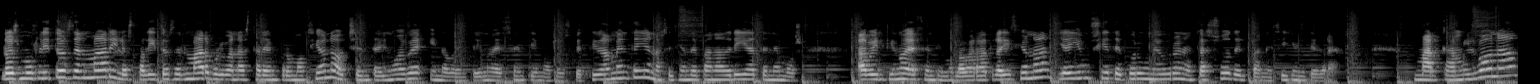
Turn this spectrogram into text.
Los muslitos del mar y los palitos del mar vuelvan a estar en promoción a 89 y 99 céntimos respectivamente y en la sección de panadería tenemos a 29 céntimos la barra tradicional y hay un 7 por 1 euro en el caso del panecillo integral. Marca Milbona,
